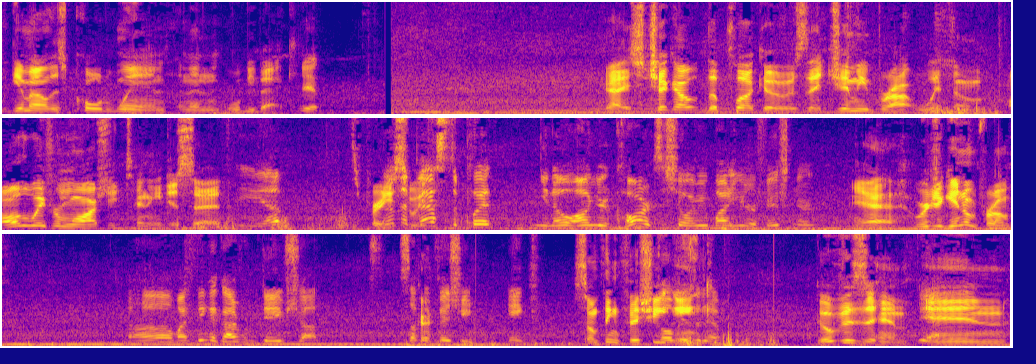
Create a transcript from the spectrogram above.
get them out of this cold wind, and then we'll be back. Yep. Guys, check out the plecos that Jimmy brought with him, all the way from Washington. He just said Yep. it's pretty They're the sweet. best to put, you know, on your card to show everybody you're a fish nerd. Yeah, where'd you get them from? Um, I think I got it from Dave's shop. Something Okay. fishy, Inc. Something Fishy Go Inc. visit him. Go visit him Yeah. in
